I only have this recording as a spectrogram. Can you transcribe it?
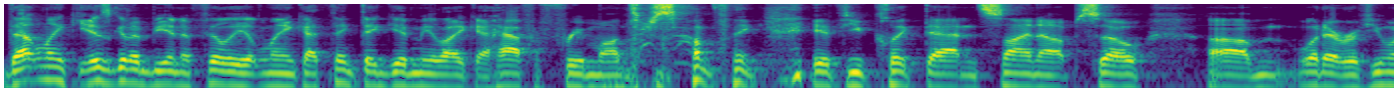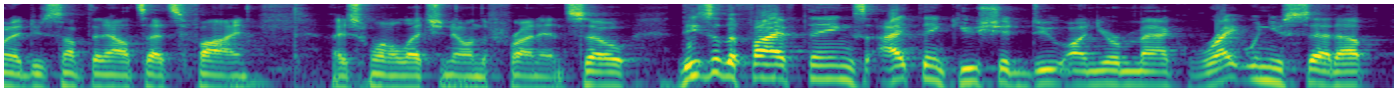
that link is going to be an affiliate link. I think they give me like a half a free month or something if you click that and sign up. So, um, whatever, if you want to do something else, that's fine. I just want to let you know on the front end. So, these are the five things I think you should do on your Mac right when you set up.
